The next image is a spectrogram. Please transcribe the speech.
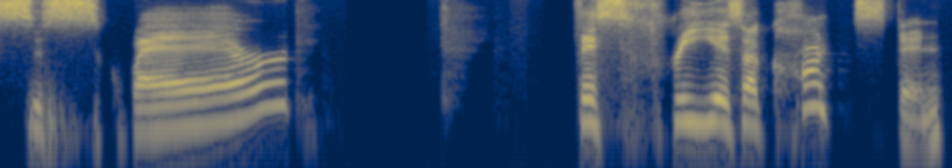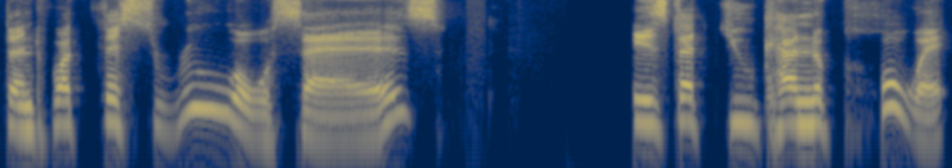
squared, this 3 is a constant, and what this rule says is that you can pull it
